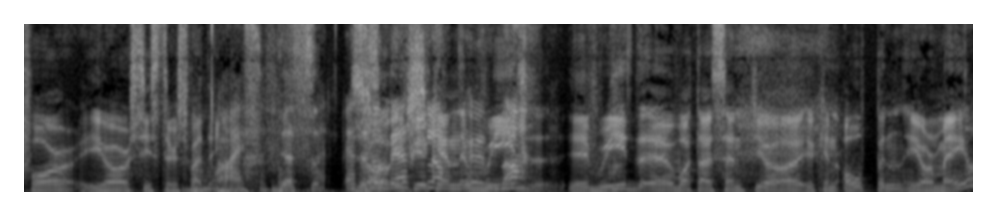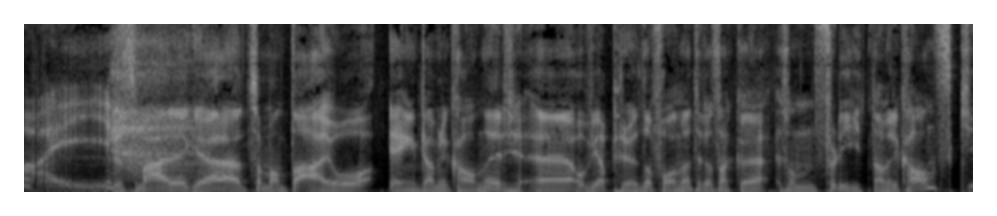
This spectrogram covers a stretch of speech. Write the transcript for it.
for your sister's wedding. Nei, så Yes. forferdelig. Jeg So trodde if you can unna. read, uh, read uh, what I sent you, uh, you can open your mail. Nei. Det som er gøy er at Samantha er jo egentlig amerikaner, eh, og vi har prøvd å få henne til å snakke sånn flytende amerikansk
